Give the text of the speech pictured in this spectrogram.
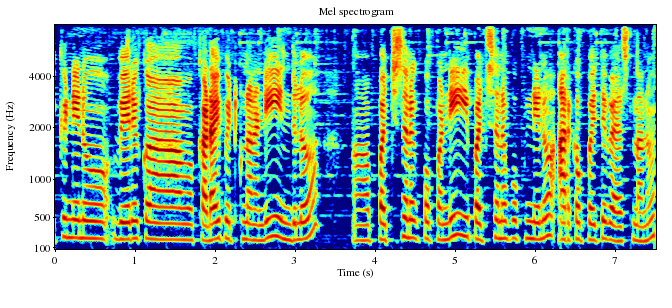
ఇక్కడ నేను వేరొక కడాయి పెట్టుకున్నానండి. ఇందులో పచ్చిశనగపప్పు అండి. ఈ పచ్చిశనగపప్పుని నేను అరకప్పు అయితే వేస్తున్నాను.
